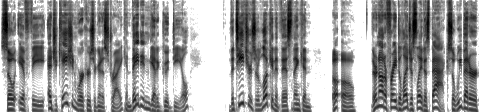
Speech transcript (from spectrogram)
So if the education workers are going to strike and they didn't get a good deal, the teachers are looking at this thinking, uh oh, they're not afraid to legislate us back. So we better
